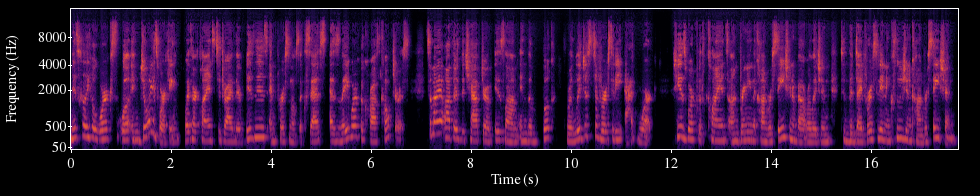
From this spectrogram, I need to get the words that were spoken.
Ms. Khalifa works, well, enjoys working with her clients to drive their business and personal success as they work across cultures. Soumaya authored the chapter of Islam in the book Religious Diversity at Work. She has worked with clients on bringing the conversation about religion to the diversity and inclusion conversation.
